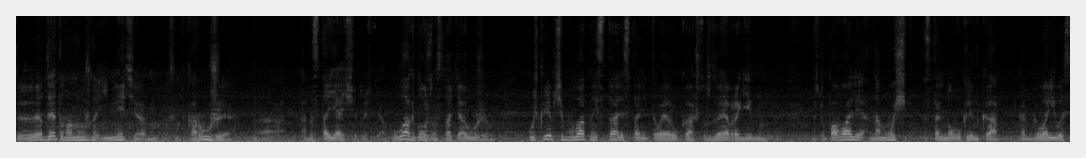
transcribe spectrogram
Э, для этого нужно иметь э, оружие, а настоящее. То есть а кулак должен стать оружием. Пусть крепче булатной стали станет твоя рука, чтобы твои враги ну, наступовали на мощь стального клинка, как говорилось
